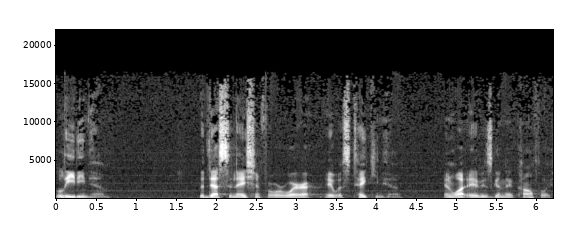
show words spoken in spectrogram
leading him, the destination for where it was taking him, and what it was going to accomplish.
